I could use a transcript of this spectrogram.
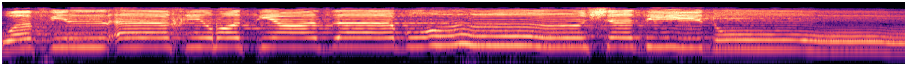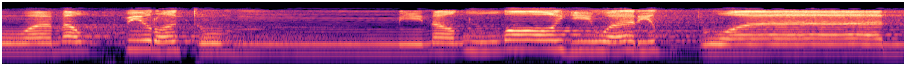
وفي الآخرة عذاب شديد ومغفرة من الله ورضوان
